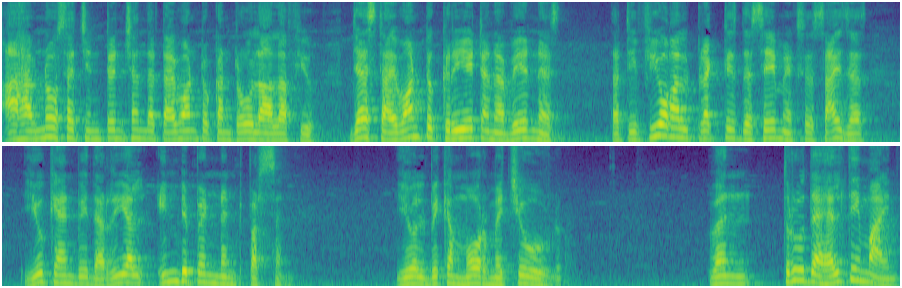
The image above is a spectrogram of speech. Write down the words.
I have no such intention that I want to control all of you. Just I want to create an awareness that if you all practice the same exercises, you can be the real independent person. You will become more matured. When through the healthy mind,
